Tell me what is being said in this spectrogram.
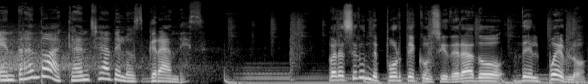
Entrando a cancha de los grandes. Para ser un deporte considerado del pueblo,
